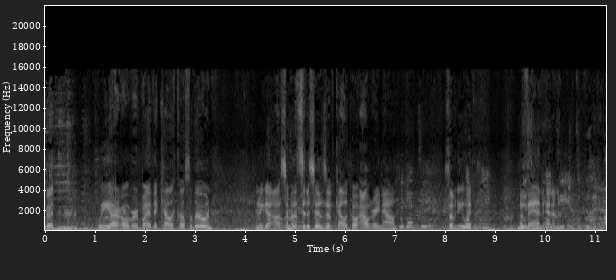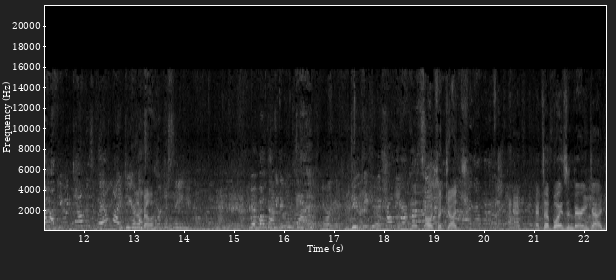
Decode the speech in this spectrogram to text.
Good. Mm-hmm. We are over by the Calico Saloon. And we got uh, some of the citizens of Calico out right now. Mackenzie? Somebody with Miss fan and an- Mackenzie, It's a pleasure to have you in town as well, my dear. And That's Bella. a gorgeous name, you know. You're both having a good time. Do you think you could show me your person? Oh, it's a judge. It's a boysenberry judge.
